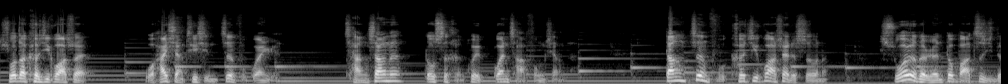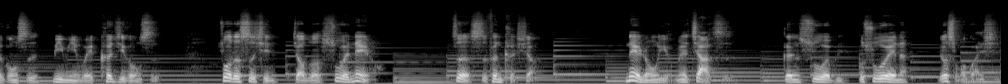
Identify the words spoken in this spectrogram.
说到科技挂帅，我还想提醒政府官员，厂商呢都是很会观察风向的。当政府科技挂帅的时候呢？所有的人都把自己的公司命名为科技公司，做的事情叫做数位内容，这十分可笑。内容有没有价值，跟数位不数位呢有什么关系？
